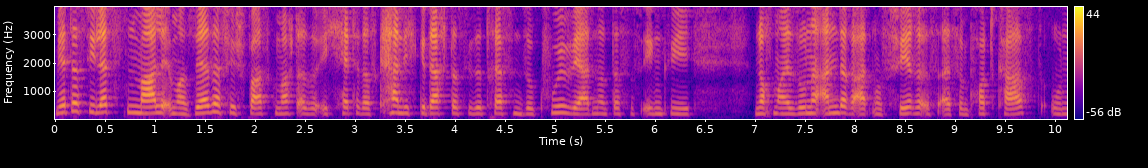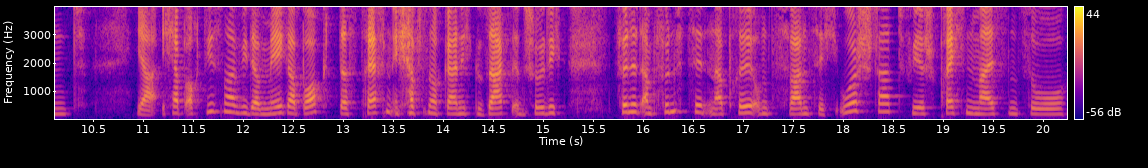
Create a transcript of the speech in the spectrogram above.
Mir hat das die letzten Male immer sehr, sehr viel Spaß gemacht. Also ich hätte das gar nicht gedacht, dass diese Treffen so cool werden und dass es irgendwie nochmal so eine andere Atmosphäre ist als im Podcast. Und ja, ich habe auch diesmal wieder mega Bock. Das Treffen, ich habe es noch gar nicht gesagt, entschuldigt, findet am 15. April um 20 Uhr statt. Wir sprechen meistens so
